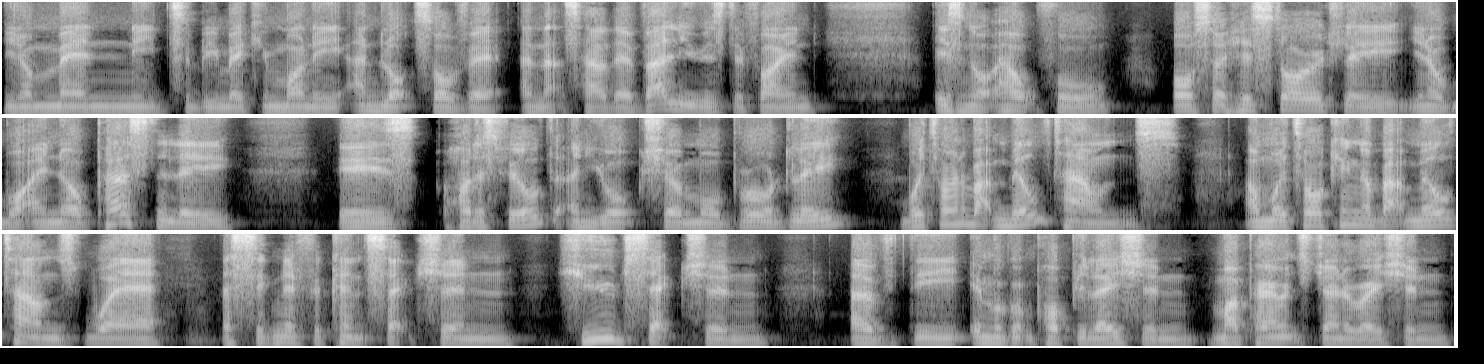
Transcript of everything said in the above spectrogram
you know, men need to be making money and lots of it. And that's how their value is defined is not helpful. Also, historically, you know, what I know personally is Huddersfield and Yorkshire more broadly. We're talking about mill towns and we're talking about mill towns where a significant section, huge section of the immigrant population, my parents' generation,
